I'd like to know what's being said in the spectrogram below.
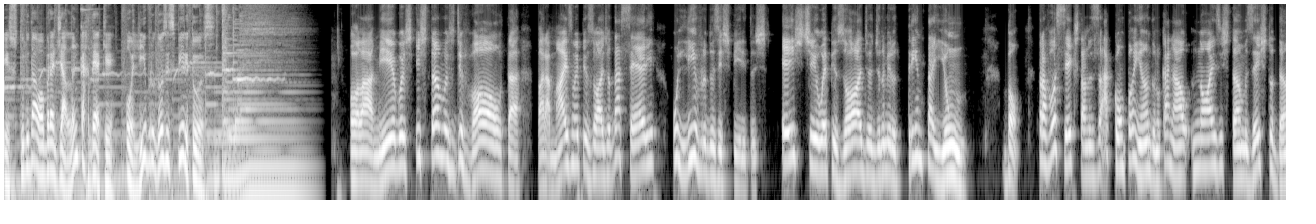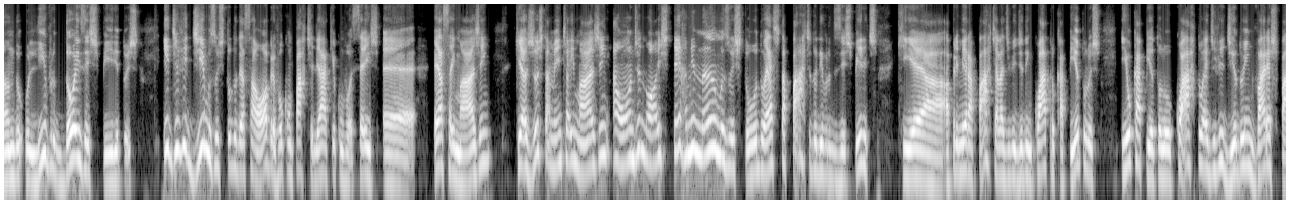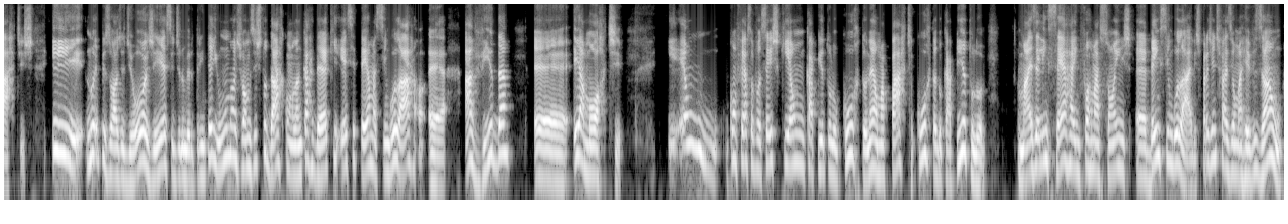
Estudo da obra de Allan Kardec, O Livro dos Espíritos. Olá, amigos! Estamos de volta para mais um episódio da série O Livro dos Espíritos. Este é o episódio de número 31. Bom, para você que está nos acompanhando no canal, nós estamos estudando o livro dos Espíritos e dividimos o estudo dessa obra. Eu vou compartilhar aqui com vocês é, essa imagem, que é justamente a imagem aonde nós terminamos o estudo, esta parte do livro dos Espíritos, que é a, a primeira parte, ela é dividida em quatro capítulos e o capítulo quarto é dividido em várias partes. E no episódio de hoje, esse de número 31, nós vamos estudar com Allan Kardec esse tema singular, é, a vida é, e a morte. E é um, confesso a vocês que é um capítulo curto, né, uma parte curta do capítulo, mas ele encerra informações é, bem singulares. Para a gente fazer uma revisão,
